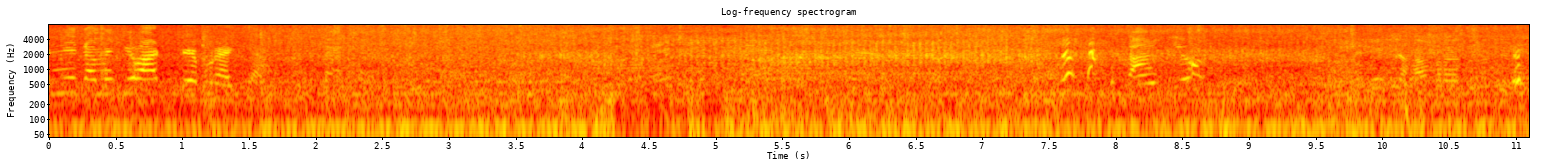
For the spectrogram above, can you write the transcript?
કરીને તમે કેવા ટેપ રાખ્યા થેન્ક યુ એટલે હામરાતું નથી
